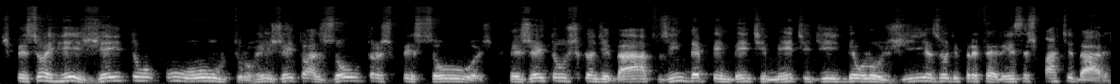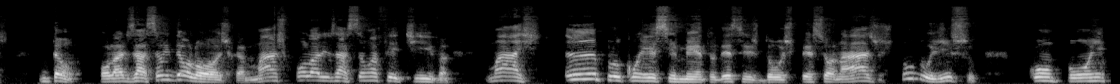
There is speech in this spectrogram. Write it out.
As pessoas rejeitam o outro, rejeitam as outras pessoas, rejeitam os candidatos, independentemente de ideologias ou de preferências partidárias. Então, polarização ideológica, mais polarização afetiva, mais amplo conhecimento desses dois personagens, tudo isso compõe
